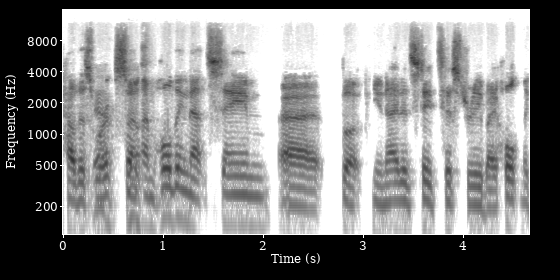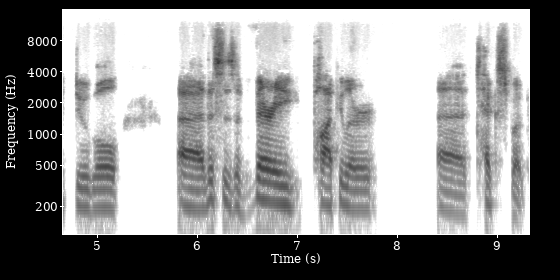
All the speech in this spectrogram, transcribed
how this Yeah, works? So. I'm holding that same uh, book, United States History by Holt McDougall. Uh, this is a very popular uh, textbook.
